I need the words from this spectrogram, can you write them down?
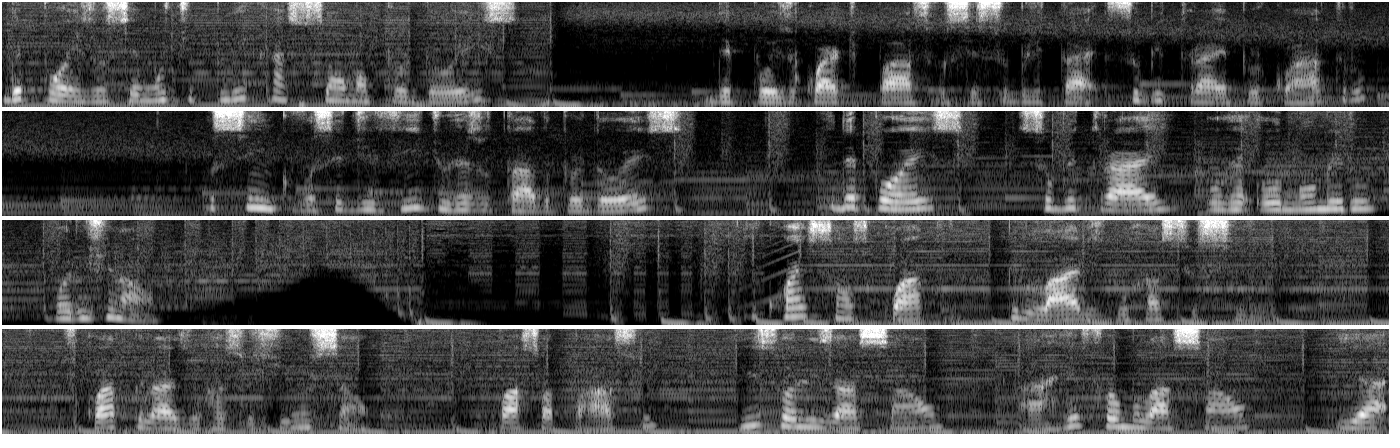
Depois você multiplica a soma por 2. Depois o quarto passo você subtrai, subtrai por 4. O 5 você divide o resultado por 2. E depois subtrai o, o número original. E quais são os quatro pilares do raciocínio? Os quatro pilares do raciocínio são passo a passo, visualização, a reformulação e a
